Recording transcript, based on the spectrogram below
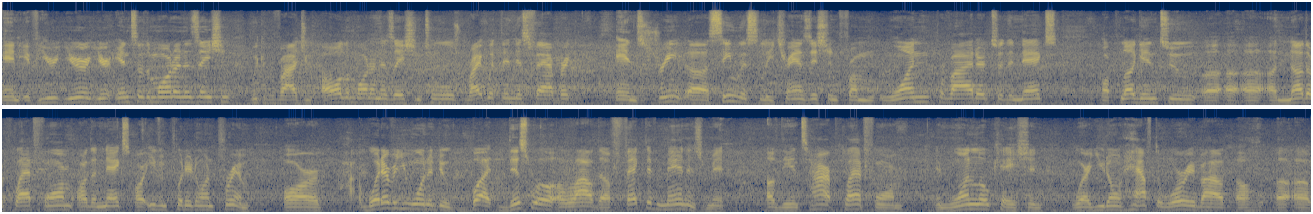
And if you're, you're, you're into the modernization, we can provide you all the modernization tools right within this fabric and stream, uh, seamlessly transition from one provider to the next or plug into a, a, another platform or the next, or even put it on-prem, or whatever you want to do. But this will allow the effective management of the entire platform in one location where you don't have to worry about a, a,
